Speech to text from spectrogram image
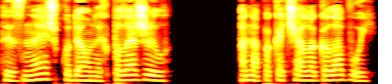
«Ты знаешь, куда он их положил?» Она покачала головой.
